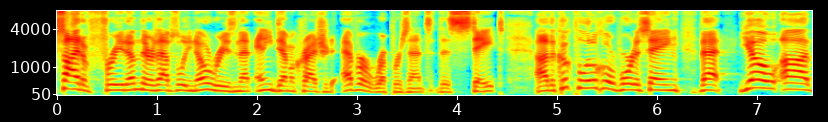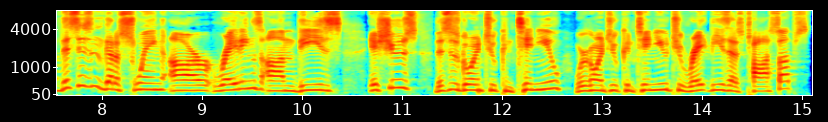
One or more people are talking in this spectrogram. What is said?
side of freedom. There's absolutely no reason that any Democrat should ever represent this state. Uh, the Cook Political Report is saying that, yo, uh, this isn't going to swing our ratings on these issues. This is going to continue. We're going to continue to rate these as toss ups.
